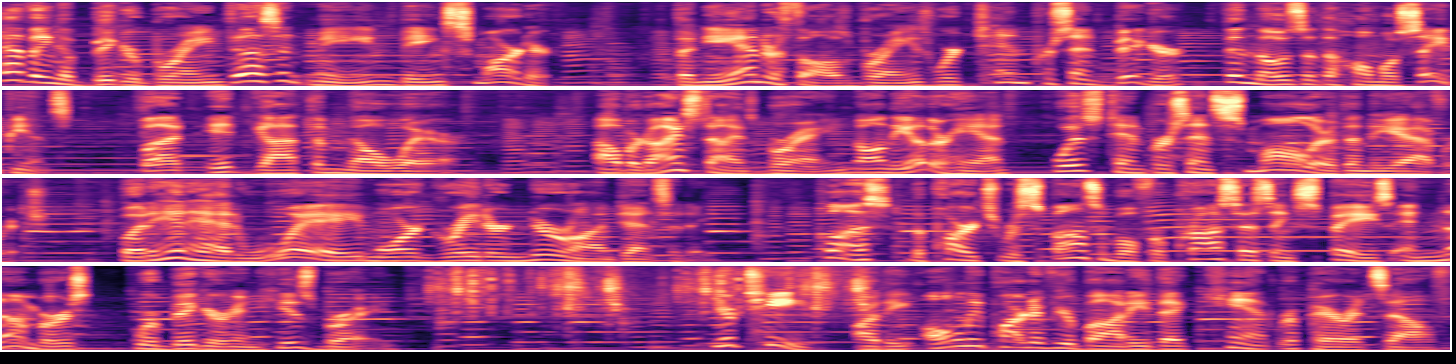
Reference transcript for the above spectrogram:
Having a bigger brain doesn't mean being smarter. The Neanderthals' brains were 10% bigger than those of the Homo sapiens, but it got them nowhere. Albert Einstein's brain, on the other hand, was 10% smaller than the average, but it had way more greater neuron density. Plus, the parts responsible for processing space and numbers were bigger in his brain. Your teeth are the only part of your body that can't repair itself.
